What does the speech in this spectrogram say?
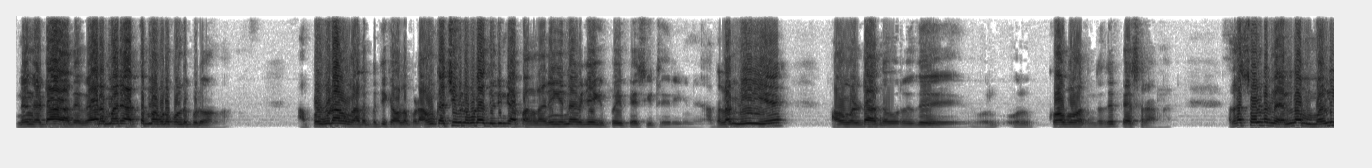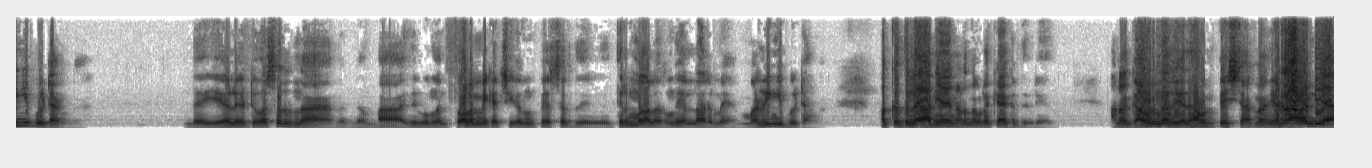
இன்னும் கேட்டா அதை வேற மாதிரி அர்த்தமா கூட கொண்டு போயிடுவாங்க. அப்போ கூட அவங்க அதை பத்தி கவலைப்பட அவங்க கட்சிக்குள்ள கூட திடீர்னு கேட்பாங்களா நீங்க என்ன விஜய்க்கு போய் பேசிட்டு இருக்கீங்கன்னு? அதெல்லாம் மீறியே அவங்கள்ட்ட அந்த ஒரு இது ஒரு ஒரு கோபம் இருந்தது பேசுகிறாங்க அதான் சொல்றேன் எல்லாம் மழுங்கி போயிட்டாங்க இந்த ஏழு எட்டு வருஷத்துக்கு இந்த இந்த பா- இது இவங்க தோழமை கட்சிகள்னு பேசுறது திருமால இருந்து எல்லாருமே மழுங்கி போயிட்டாங்க. பக்கத்தில் அநியாயம் நடந்தால் கூட கேட்கறது கிடையாது. ஆனால் கவர்னர் ஏதாவது ஒன்று பேசிட்டாருன்னா எடா வண்டியா?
